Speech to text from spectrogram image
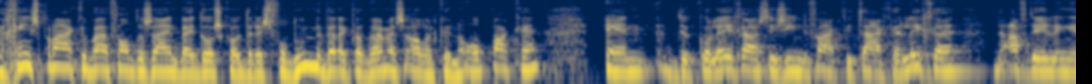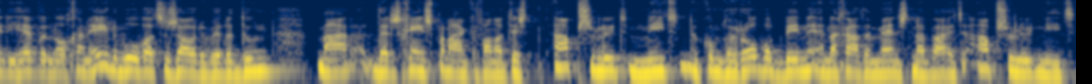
geen sprake van te zijn bij DOSCO. Er is voldoende werk dat wij met z'n allen kunnen oppakken. En de collega's die zien vaak die taken liggen. De afdelingen die hebben nog een heleboel wat ze zouden willen doen. Maar er is geen sprake van. Het is absoluut niet. Er komt een robot binnen en dan gaat een mens naar buiten. Absoluut niet.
